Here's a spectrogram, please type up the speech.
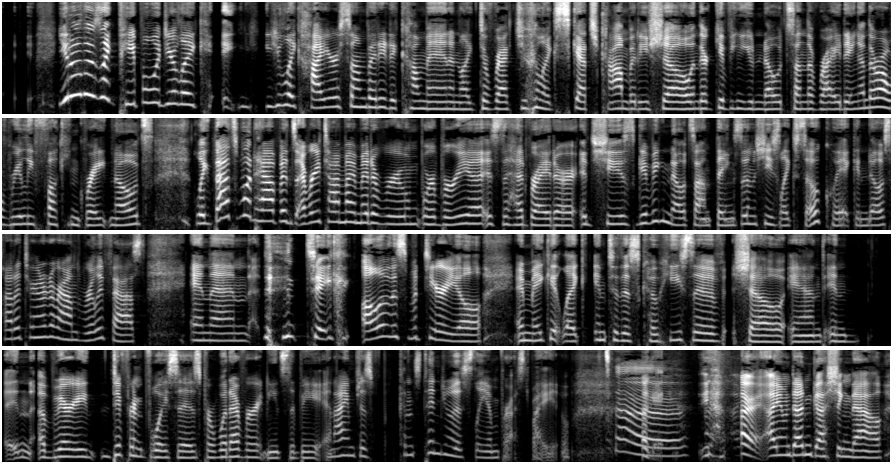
you know those like people when you're like eh, you like hire somebody to come in and like direct your like sketch comedy show and they're giving you notes on the writing and they're all really fucking great notes? Like that's what happens every time i'm in a room where maria is the head writer and she's giving notes on things and she's like so quick and knows how to turn it around really fast and then take all of this material and make it like into this cohesive show and in in a very different voices for whatever it needs to be and i'm just continuously impressed by you Ah. yeah all right i am done gushing now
